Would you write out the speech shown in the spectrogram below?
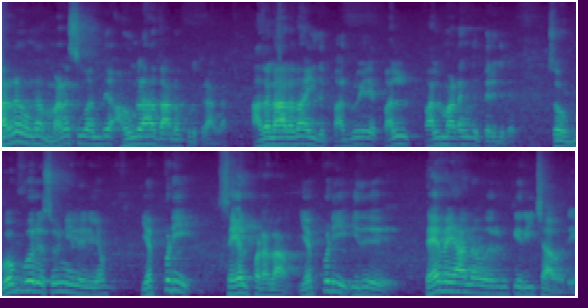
வர்றவங்க மனசு வந்து அவங்களா தானம் கொடுக்குறாங்க. அதனால தான் இது பல்வே பல் பல் மடங்கு பெருகுது. ஸோ ஒவ்வொரு சூழ்நிலையிலையும் எப்படி செயல்படலாம்? எப்படி இது தேவையானவர்களுக்கு ரீச் ஆகுது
